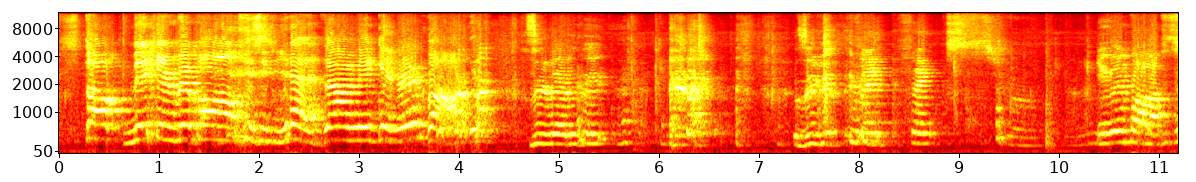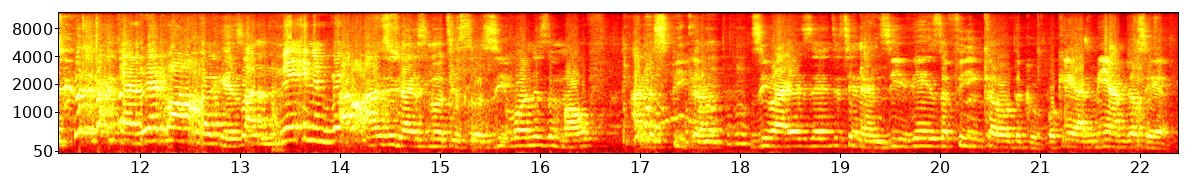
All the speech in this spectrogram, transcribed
Stop making rip offs! yes, I'm making rip off. Zivy, anything? Zivy, Thank, thanks. You rip offs. They're rip offs. Okay, so- Stop making them rip offs. As you guys noticed, so Z1 is the mouth and the speaker, Z-Y is the entertainer, and ZV is the thinker of the group, okay? And me, I'm just here.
